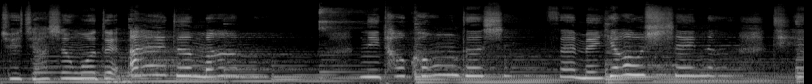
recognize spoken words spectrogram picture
却加深我对爱的麻木。你掏空的心，再没有谁能填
